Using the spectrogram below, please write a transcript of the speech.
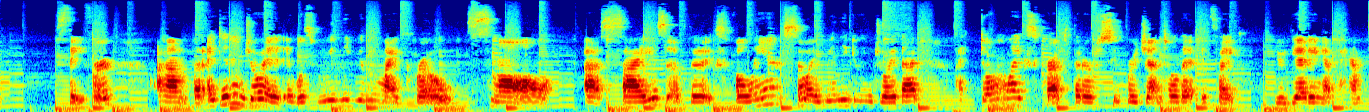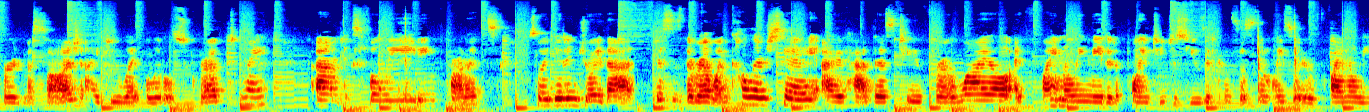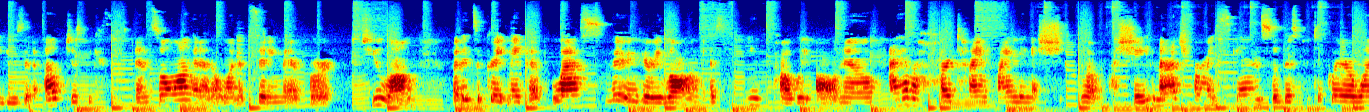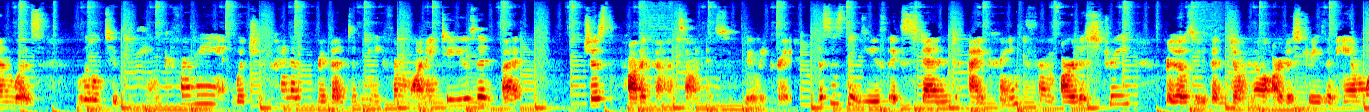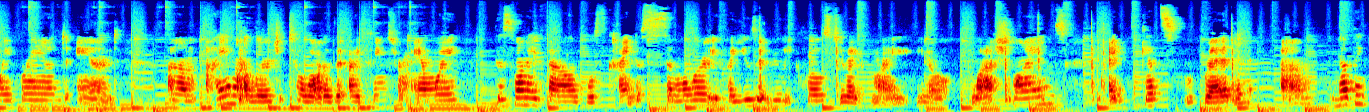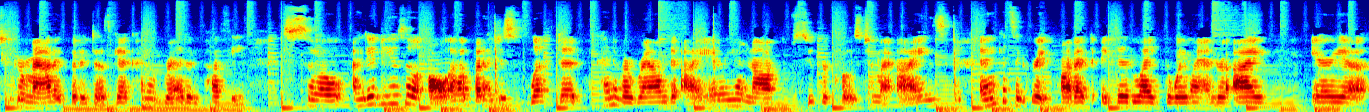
safer. Um, but I did enjoy it. It was really, really micro, small uh, size of the exfoliant, so I really do enjoy that. I don't like scrubs that are super gentle, that it's like you're getting a pampered massage. I do like a little scrub to my um, exfoliating products. So I did enjoy that. This is the Revlon Color Stay. I've had this too for a while. I finally made it a point to just use it consistently so I would finally use it up just because it's been so long and I don't want it sitting there for too long. But it's a great makeup, lasts very, very long, as you probably all know. I have a hard time finding a, sh a shade match for my skin, so this particular one was a little too pink for me, which kind of prevented me from wanting to use it, but just the product on its own is really great. This is the Youth Extend Eye Cream from Artistry. For those of you that don't know, Artistry is an Amway brand, and um, I am allergic to a lot of the eye creams from Amway. This one I found was kind of similar. If I use it really close to like my, you know, lash lines, it gets red. Um, nothing too dramatic, but it does get kind of red and puffy. So I did use it all out, but I just left it kind of around the eye area, not super close to my eyes. I think it's a great product. I did like the way my under eye area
